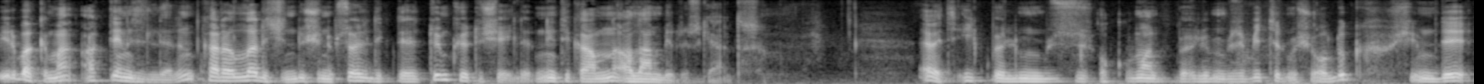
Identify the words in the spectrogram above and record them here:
Bir bakıma Akdenizlilerin karalılar için düşünüp söyledikleri tüm kötü şeylerin intikamını alan bir rüzgardır. Evet ilk bölümümüzü okuma bölümümüzü bitirmiş olduk. Şimdi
